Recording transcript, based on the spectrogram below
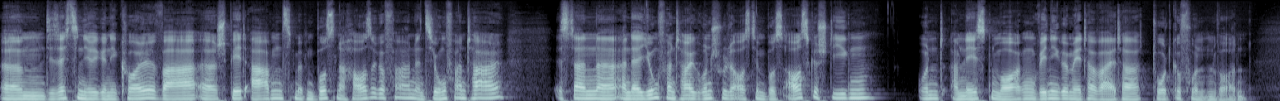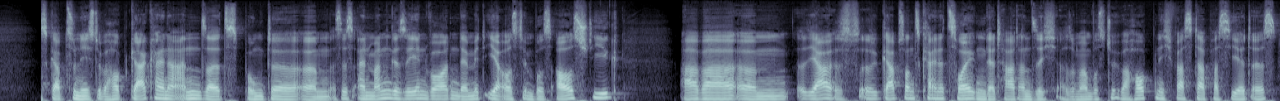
ähm, die 16-jährige Nicole war äh, spät abends mit dem Bus nach Hause gefahren ins Jungferntal, ist dann äh, an der Jungferntal Grundschule aus dem Bus ausgestiegen und am nächsten Morgen wenige Meter weiter tot gefunden worden. Es gab zunächst überhaupt gar keine Ansatzpunkte. Ähm, es ist ein Mann gesehen worden, der mit ihr aus dem Bus ausstieg. Aber ähm, ja, es äh, gab sonst keine Zeugen der Tat an sich. Also man wusste überhaupt nicht, was da passiert ist.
